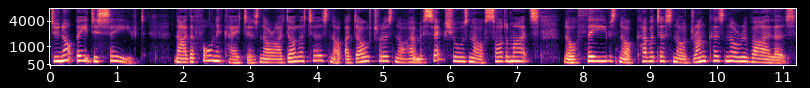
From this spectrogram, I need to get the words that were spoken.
Do not be deceived. Neither fornicators, nor idolaters, nor adulterers, nor homosexuals, nor sodomites, nor thieves, nor covetous, nor drunkards, nor revilers,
